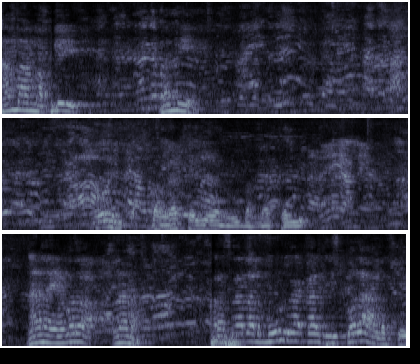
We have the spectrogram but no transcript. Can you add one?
అమ్మ అమ్మ ప్లీజ్ మమ్మీ. బంగారు తల్లి నువ్వు బంగారు తల్లి నాన్న ఎవరో? నాన్న ప్రసాదాలు మూడు రకాలు తీసుకోవాలి? వాళ్ళకి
